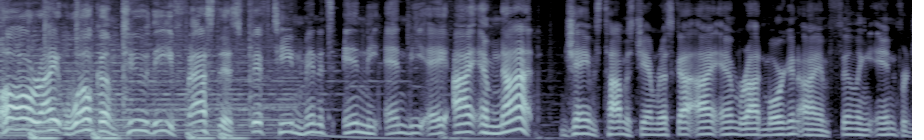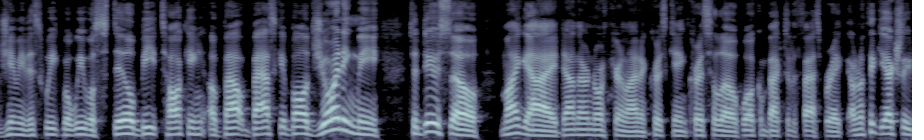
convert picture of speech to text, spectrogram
All right, welcome to the fastest 15 minutes in the NBA. I am not James Thomas Jamriska. I am Rod Morgan. I am filling in for Jimmy this week, but we will still be talking about basketball. Joining me to do so, my guy down there in North Carolina, Chris King. Chris, hello. Welcome back to the fast break. I don't think you actually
